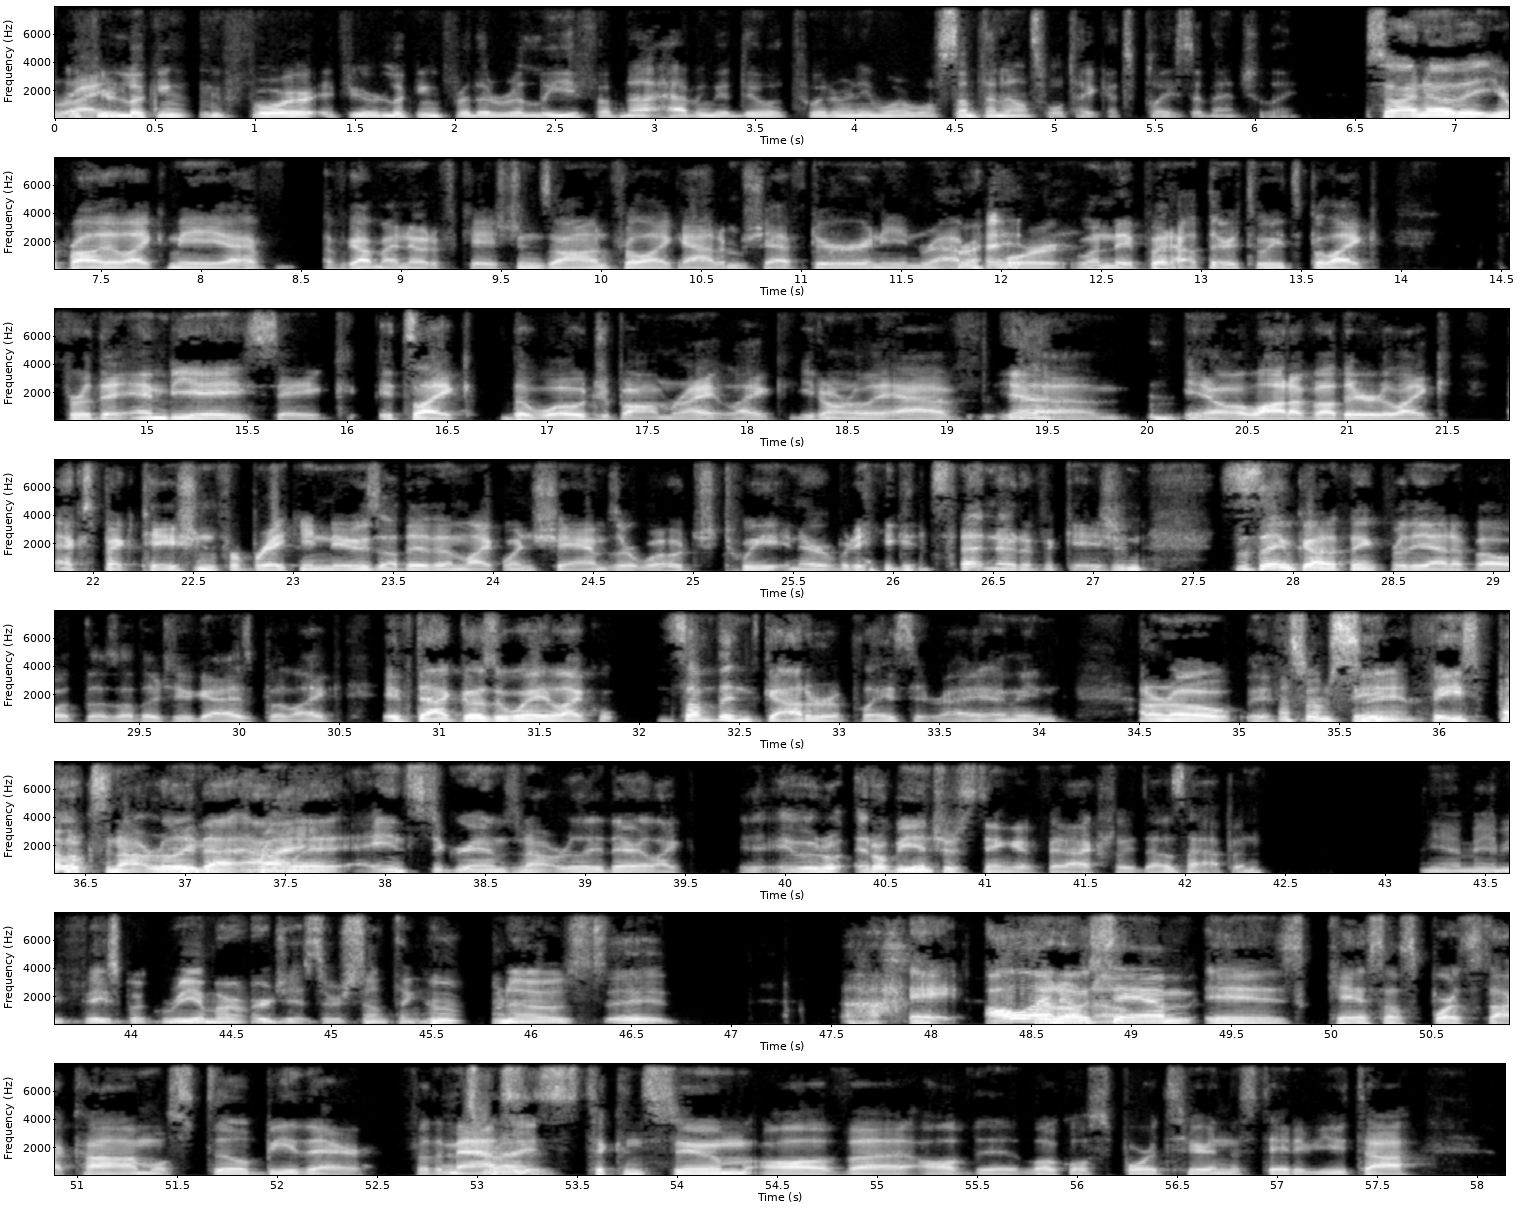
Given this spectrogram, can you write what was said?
if you're looking for if you're looking for the relief of not having to deal with Twitter anymore, well, something else will take its place eventually. So I know that you're probably like me. I have I've got my notifications on for like Adam Schefter and Ian Right. When they put out their tweets, but like for the NBA sake, it's like the Woj bomb, right? Like you don't really have Yeah. um, you know, a lot of other like expectation for breaking news other than like when Shams or Woj tweet and everybody gets that notification. It's the same kind of thing for the NFL with those other two guys, but like if that goes away, like something's got to replace it, right? I mean, I don't know if That's what I'm Fa- saying. Facebook's not really that Right. outlet. Instagram's not really there. Like it, would, it'll be interesting if it actually does happen. Yeah, maybe Facebook reemerges or something. Who knows? It, Hey, all I, I know, know. Sam, is KSLSports.com will still be there for the That's right. masses to consume all of uh, all of the local sports here in the state of Utah.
